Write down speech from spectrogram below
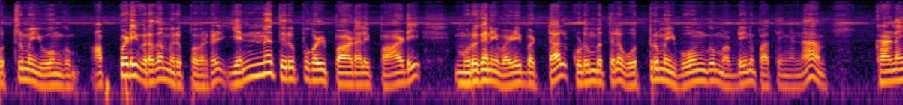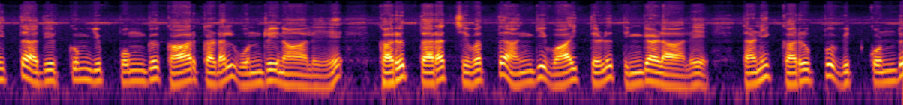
ஒற்றுமை ஓங்கும். அப்படி விரதம் இருப்பவர்கள் என்ன திருப்புகழ் பாடலை பாடி முருகனை வழிபட்டால் குடும்பத்தில் ஒற்றுமை ஓங்கும் அப்படின்னு பார்த்தீங்கன்னா கனைத்த அதிர்க்கும் இப்பொங்கு கார்கடல் ஒன்றினாலே கருத்தரச் சிவத்து அங்கி வாய்த்தெழு திங்களாலே தனி கருப்பு விற்கொண்டு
